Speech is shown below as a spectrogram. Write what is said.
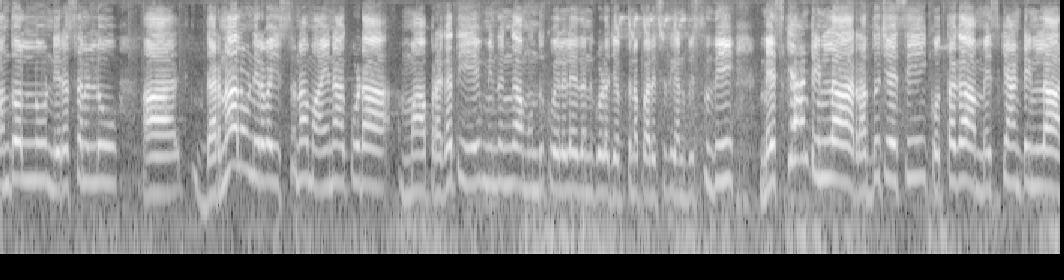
ఆందోళనలు నిరసనలు ధర్నాలు నిర్వహిస్తున్నాం. అయినా కూడా మా ప్రగతి ఏ విధంగా ముందుకు వెళ్ళలేదని కూడా చెప్తున్న పరిస్థితి కనిపిస్తుంది. మెస్ క్యాంటీన్ల రద్దు చేసి కొత్తగా మెస్ క్యాంటీన్ల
